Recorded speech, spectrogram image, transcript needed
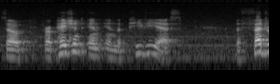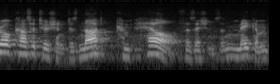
So, for a patient in, in the PVS, the federal constitution does not compel physicians, and make them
